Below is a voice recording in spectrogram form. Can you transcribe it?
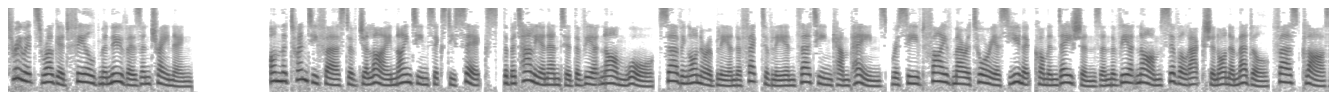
through its rugged field maneuvers and training. On 21 July 1966, the battalion entered the Vietnam War, serving honorably and effectively in 13 campaigns, received five meritorious unit commendations and the Vietnam Civil Action Honor Medal first class,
